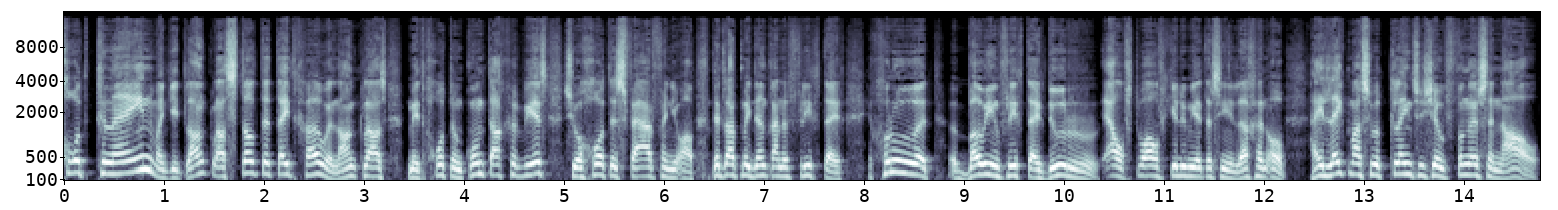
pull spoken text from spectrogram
God klein want jy het lanklaas stilte tyd gehou en lanklaas met God in kontak gewees, so God is ver van jou af. Dit laat my dink aan 'n vliegtyg, groot Boeing vliegtyg, deur 11, 12 km in die lug en op. Hy lyk maar so klein soos jou vingers se naal.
